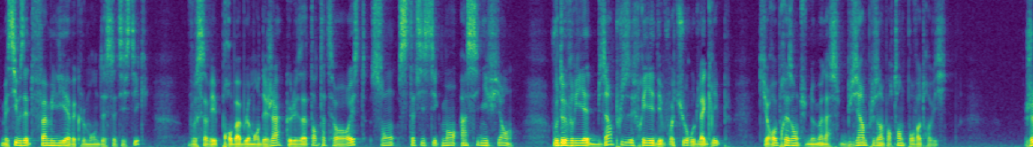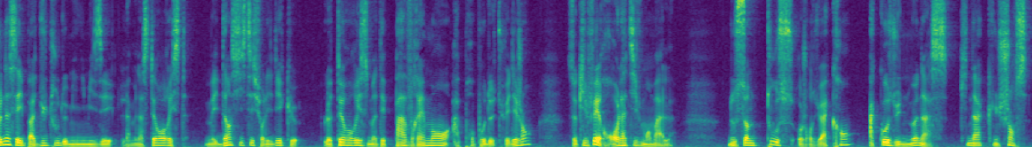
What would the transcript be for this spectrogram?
Mais si vous êtes familier avec le monde des statistiques, vous savez probablement déjà que les attentats terroristes sont statistiquement insignifiants. Vous devriez être bien plus effrayé des voitures ou de la grippe, qui représentent une menace bien plus importante pour votre vie. Je n'essaye pas du tout de minimiser la menace terroriste, mais d'insister sur l'idée que le terrorisme n'est pas vraiment à propos de tuer des gens, ce qu'il fait relativement mal. Nous sommes tous aujourd'hui à cran à cause d'une menace qui n'a qu'une chance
